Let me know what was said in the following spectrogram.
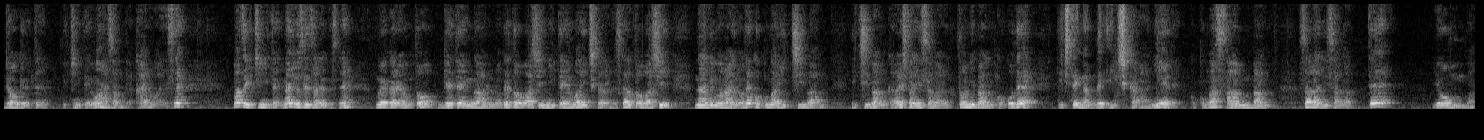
上下点12点を挟んで帰る場合ですね。まず12点が優先されるんですね。上から読むと下点があるので飛ばし2点は1からですから飛ばし何もないのでここが1番。1番から下に下がると2番ここで1点があるので1から2へでここが3番。さらに下がって4番。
